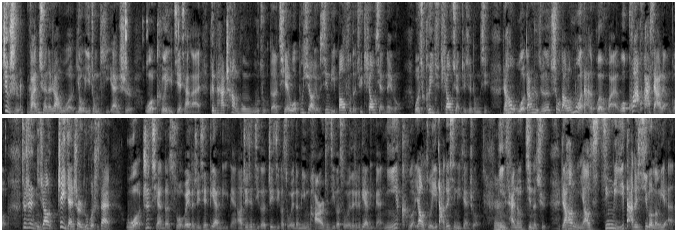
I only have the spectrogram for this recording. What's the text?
就是完全的让我有一种体验，是我可以接下来跟她畅通无阻的，且我不需要有心理包袱的去挑选内容，我就可以去挑选这些东西。然后我当时就觉得受到了莫大的关怀，我夸夸下两个，就是你知道这件事儿，如果是在。我之前的所谓的这些店里边啊，这些几个这几个所谓的名牌儿，这几个所谓的这个店里边，你可要做一大堆心理建设，你才能进得去。然后你要经历一大堆奚落冷眼，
